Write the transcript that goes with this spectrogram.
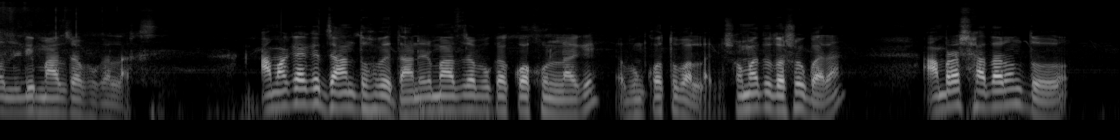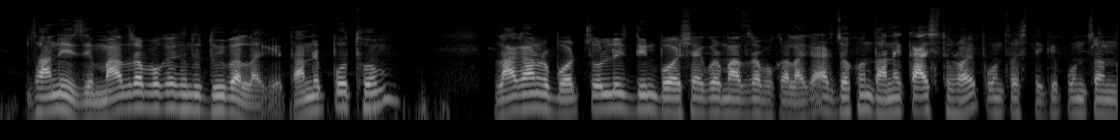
অলরেডি মাজরা পোকা লাগছে। আমাকে আগে জানতে হবে ধানের মাজরা পোকা কখন লাগে এবং কতবার লাগে। সমাজে দর্শক ভাইরা, আমরা সাধারণত জানি যে মাজরা পোকা কিন্তু দুইবার লাগে। ধানের প্রথম লাগানোর পর চল্লিশ দিন বয়সে একবার মাজরা পোকা লাগে, আর যখন ধানে কাজথর হয় পঞ্চাশ থেকে পঞ্চান্ন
